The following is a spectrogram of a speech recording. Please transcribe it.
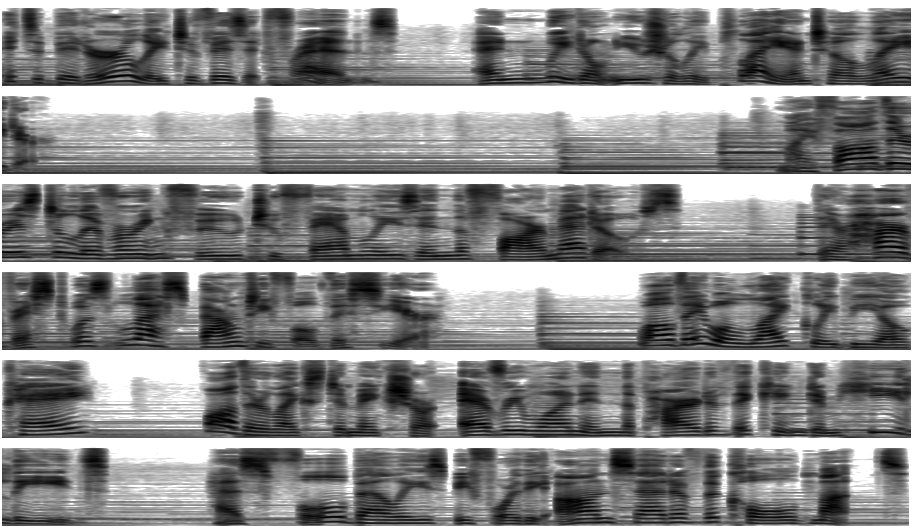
It's a bit early to visit friends, and we don't usually play until later. My father is delivering food to families in the far meadows. Their harvest was less bountiful this year. While they will likely be okay, Father likes to make sure everyone in the part of the kingdom he leads has full bellies before the onset of the cold months.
